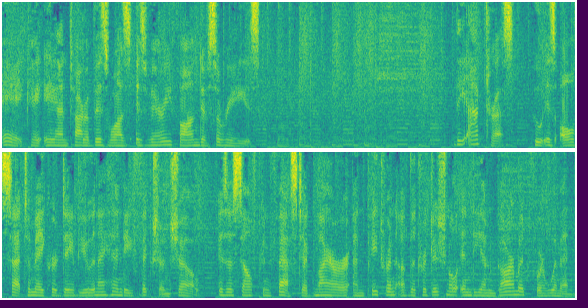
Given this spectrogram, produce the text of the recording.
aka Antara Biswas is very fond of sarees. The actress, who is all set to make her debut in a Hindi fiction show, is a self-confessed admirer and patron of the traditional Indian garment for women.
